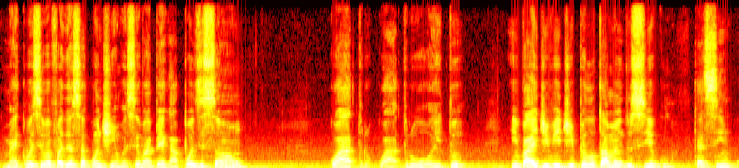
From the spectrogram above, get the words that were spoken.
Como é que você vai fazer essa continha? Você vai pegar a posição 4, 4, 8 e vai dividir pelo tamanho do ciclo, que é 5.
